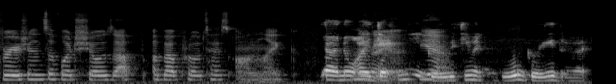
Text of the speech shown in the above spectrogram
versions of what shows up about protests on like yeah, no, I definitely agree yeah. with you, and I do agree that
